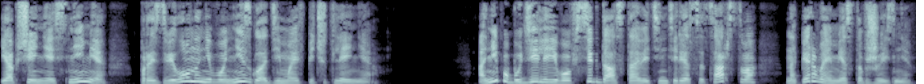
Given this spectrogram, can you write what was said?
и общение с ними произвело на него неизгладимое впечатление. Они побудили его всегда ставить интересы царства на первое место в жизни.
